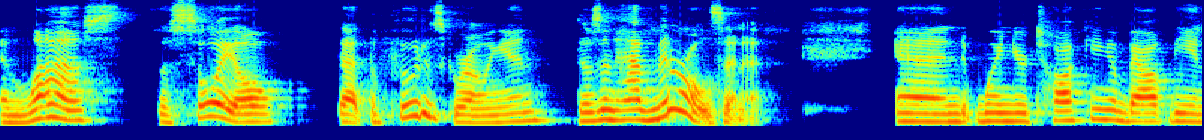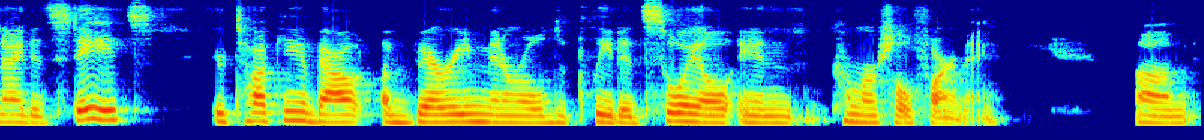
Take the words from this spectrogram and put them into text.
unless the soil that the food is growing in doesn't have minerals in it. And when you're talking about the United States, you're talking about a very mineral depleted soil in commercial farming. Um,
